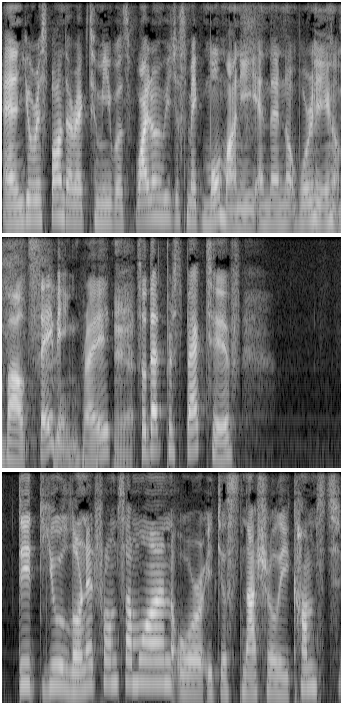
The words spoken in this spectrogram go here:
And your response direct to me was why don't we just make more money and then not worrying about saving right? Yeah. so that perspective did you learn it from someone or it just naturally comes to,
